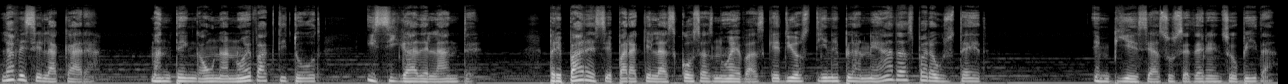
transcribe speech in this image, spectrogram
Lávese la cara, mantenga una nueva actitud y siga adelante. Prepárese para que las cosas nuevas que Dios tiene planeadas para usted empiece a suceder en su vida.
